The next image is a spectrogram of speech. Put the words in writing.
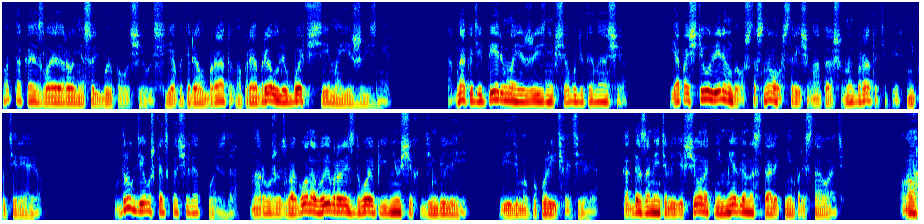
Вот такая злая ирония судьбы получилась. Я потерял брата, но приобрел любовь всей моей жизни. Однако теперь в моей жизни все будет иначе. Я почти уверен был, что снова встречу Наташу, но брата теперь не потеряю. Вдруг девушки отскочили от поезда. Наружу из вагона выбрались двое пьянющих дембелей. Видимо, покурить хотели. Когда заметили девчонок, немедленно стали к ним приставать. «О!»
